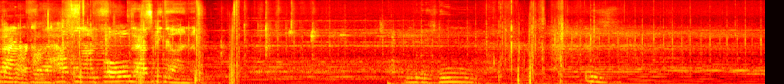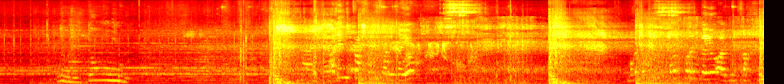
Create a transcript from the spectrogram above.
Battle for the Halcyon Fold has begun. Look at this dude. Look at this. Look at this dude. Alin pa? Bakit, pa rin kayo admin practice?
